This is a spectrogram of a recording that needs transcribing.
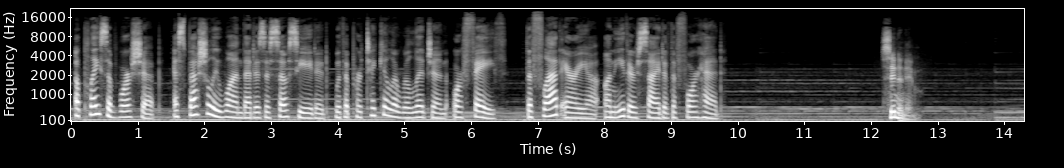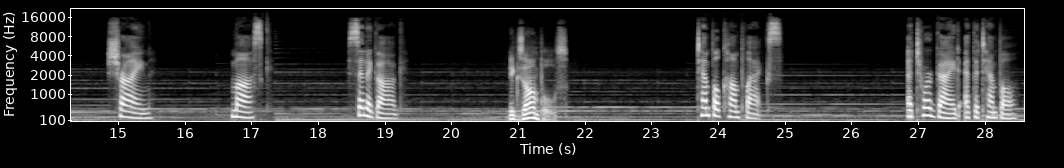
A place of worship, especially one that is associated with a particular religion or faith, the flat area on either side of the forehead. Synonym Shrine, Mosque, Synagogue, Examples Temple Complex. A tour guide at the temple.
